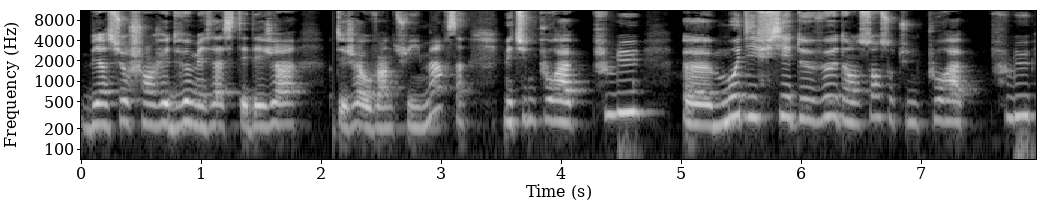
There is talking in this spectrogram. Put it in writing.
bien sûr, changer de vœu, mais ça c'était déjà déjà au 28 mars, mais tu ne pourras plus euh, modifier de vœu dans le sens où tu ne pourras plus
